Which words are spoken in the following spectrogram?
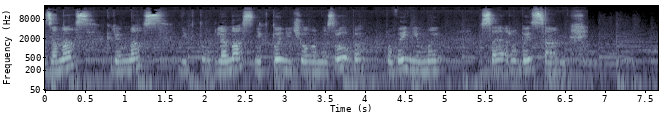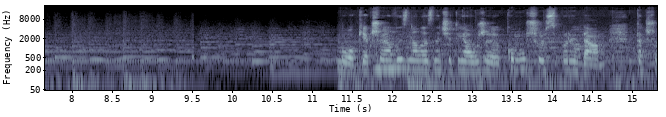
за нас, крім нас, ніхто для нас ніхто нічого не зробить. Повинні ми все робити самі. Блок. Якщо я визнала, значить я вже комусь щось передам. Так що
